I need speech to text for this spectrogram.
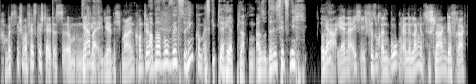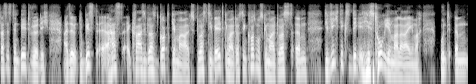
haben wir das nicht schon mal festgestellt, dass ähm, ja, man aber, die Seele ja nicht malen konnte? Aber wo willst du hinkommen? Es gibt ja Herdplatten. Also das ist jetzt nicht oder? Ja, ja, na, ich, ich versuche einen Bogen, einen langen zu schlagen, der fragt, was ist denn bildwürdig? Also du bist, äh, hast quasi, du hast Gott gemalt, du hast die Welt gemalt, du hast den Kosmos gemalt, du hast ähm, die wichtigsten Dinge, Historienmalerei gemacht. Und ähm,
